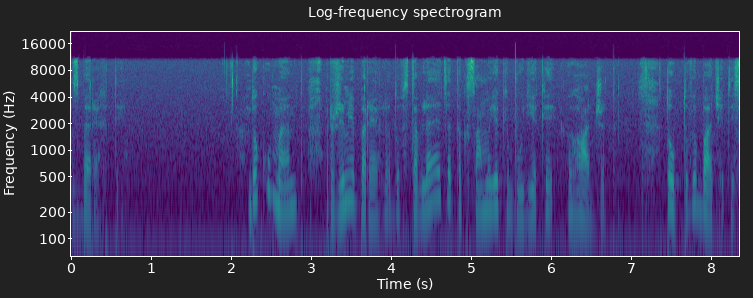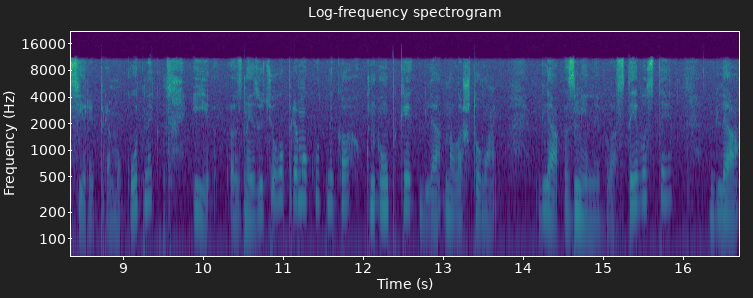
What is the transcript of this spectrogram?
Зберегти. Документ в режимі перегляду вставляється так само, як і будь-який гаджет. Тобто ви бачите сірий прямокутник і знизу цього прямокутника кнопки для налаштувань, для зміни властивостей, для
